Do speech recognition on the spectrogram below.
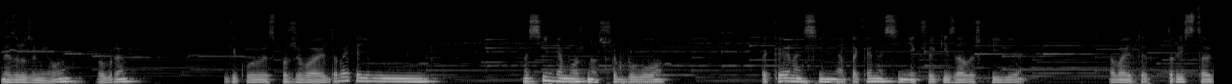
Не зрозуміло. Добре. Скільки кури споживають. Давайте їм насіння можна, щоб було таке насіння, таке насіння, якщо якісь залишки є. Давайте 300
